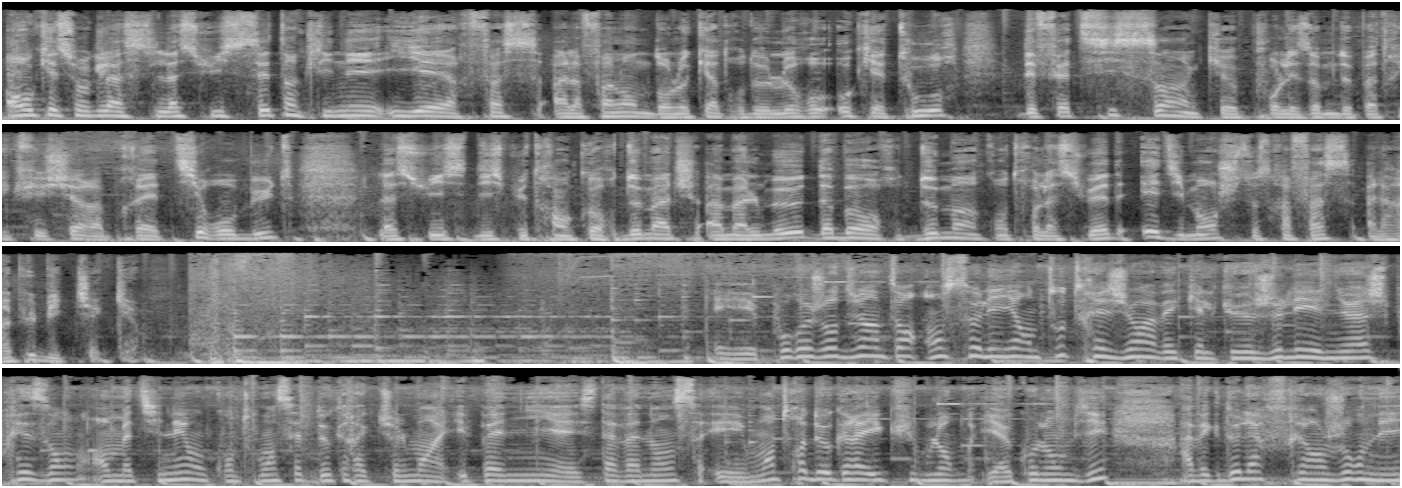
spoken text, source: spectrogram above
En hockey sur glace, la Suisse s'est inclinée hier face à la Finlande dans le cadre de l'Euro Hockey Tour. Défaite 6-5 pour les hommes de Patrick Fischer après tir au but. La Suisse disputera encore deux matchs à Malmö. D'abord demain contre la Suède et dimanche ce sera face à la République tchèque. Et pour aujourd'hui, un temps ensoleillé en toute région avec quelques gelées et nuages présents. En matinée, on compte moins 7 degrés actuellement à Epagny et Stavanance et moins 3 degrés à Écublon et à Colombier avec de l'air frais en journée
